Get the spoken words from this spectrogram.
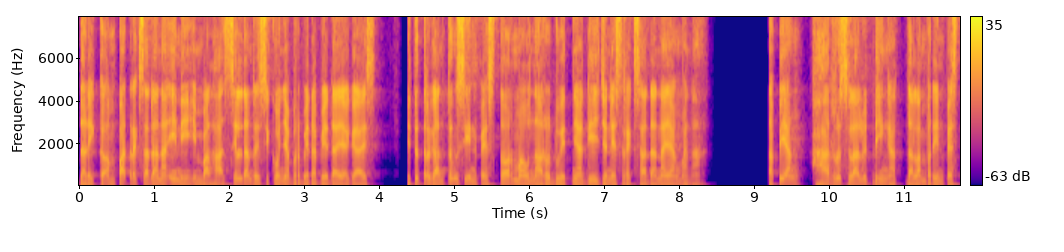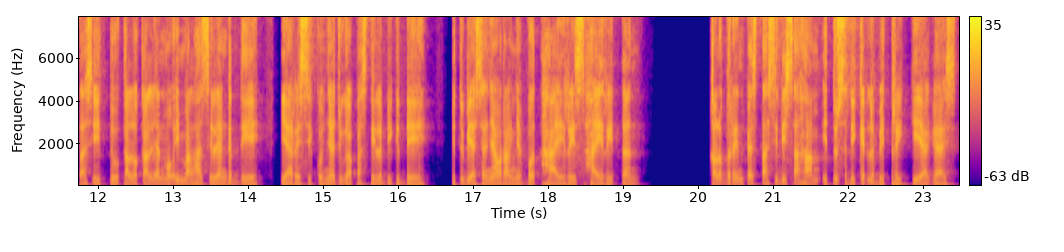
Dari keempat reksadana ini, imbal hasil dan risikonya berbeda-beda ya guys. Itu tergantung si investor mau naruh duitnya di jenis reksadana yang mana. Tapi yang harus selalu diingat dalam berinvestasi itu, kalau kalian mau imbal hasil yang gede, ya risikonya juga pasti lebih gede. Itu biasanya orang nyebut high risk, high return. Kalau berinvestasi di saham itu sedikit lebih tricky ya guys.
